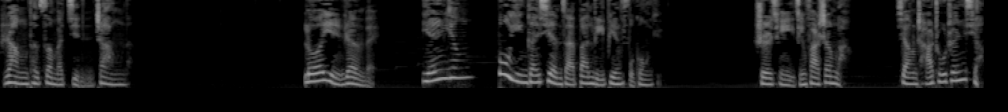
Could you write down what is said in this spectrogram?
让她这么紧张呢？罗隐认为，严英不应该现在搬离蝙蝠公寓。事情已经发生了。想查出真相，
